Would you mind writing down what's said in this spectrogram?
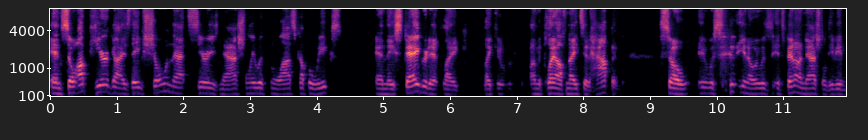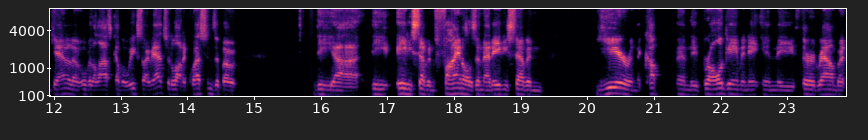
and so up here, guys, they've shown that series nationally within the last couple of weeks, and they staggered it like like it, on the playoff nights it happened. So it was, you know, it was it's been on national TV in Canada over the last couple of weeks. So I've answered a lot of questions about the uh, the '87 finals and that '87 year and the cup and the brawl game in the- in the third round. But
